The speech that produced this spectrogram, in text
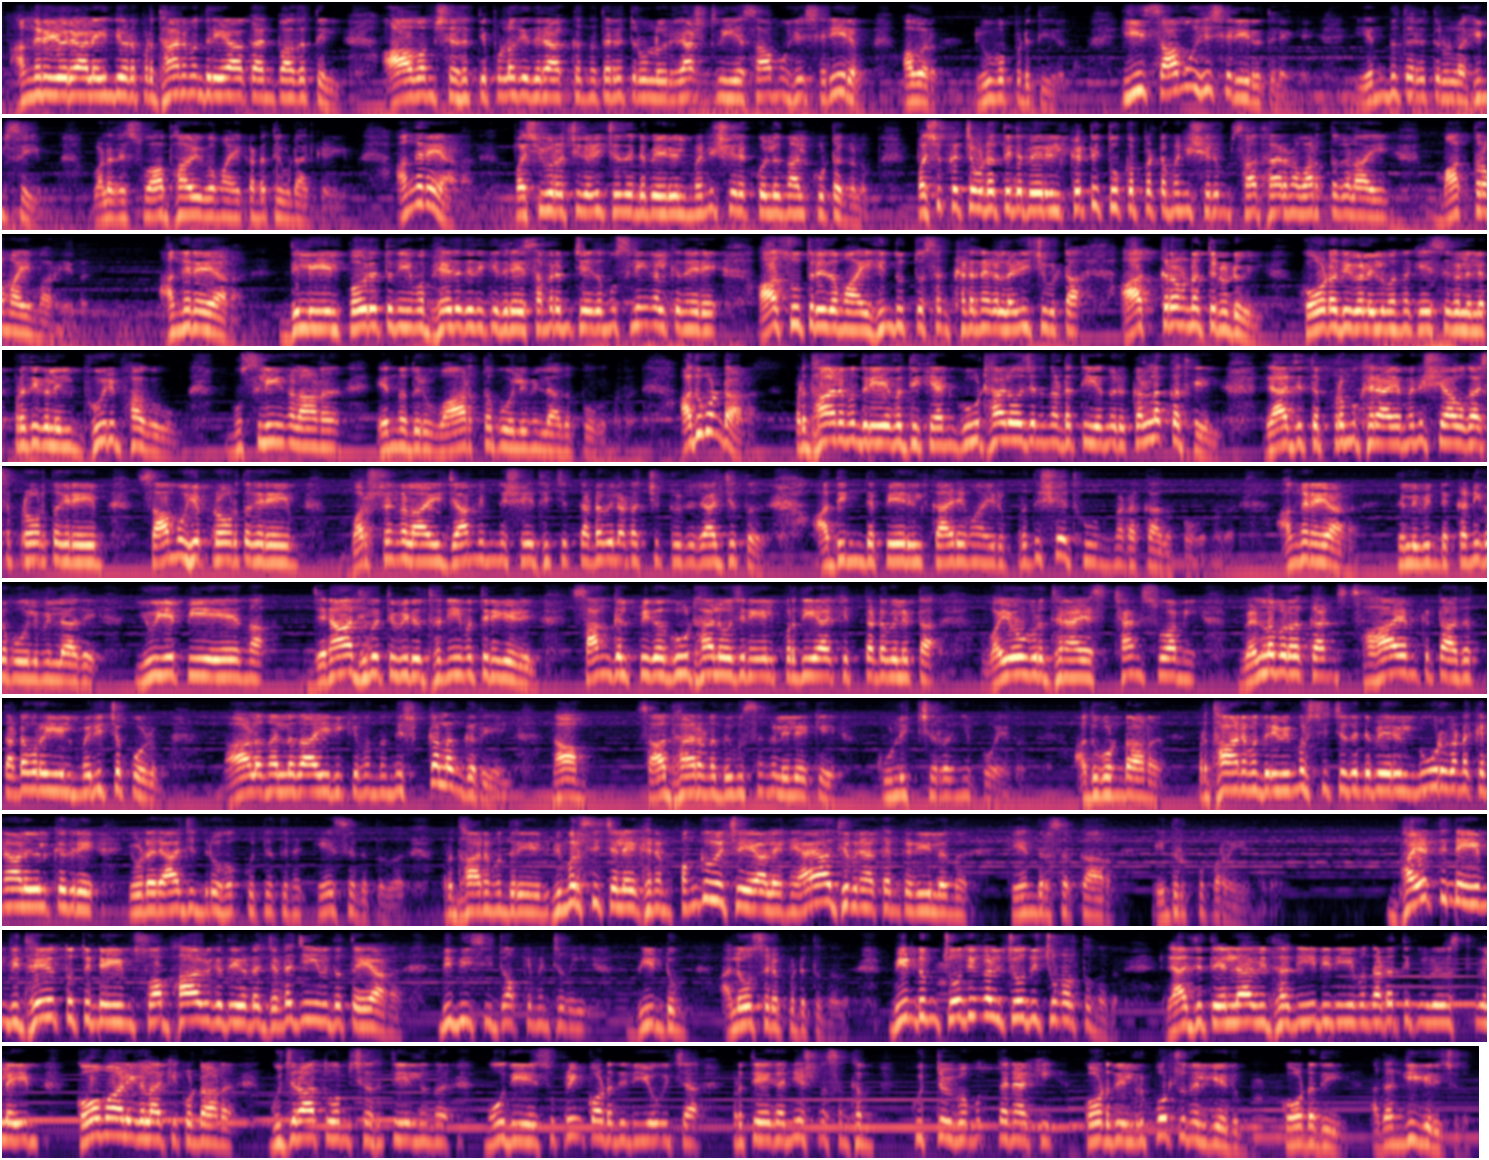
അങ്ങനെ ഒരാളെ ഇന്ത്യയുടെ പ്രധാനമന്ത്രിയാക്കാൻ പാകത്തിൽ ആ വംശഹത്യ പുളകിതരാക്കുന്ന തരത്തിലുള്ള ഒരു രാഷ്ട്രീയ സാമൂഹ്യ ശരീരം അവർ രൂപപ്പെടുത്തിയിരുന്നു. ഈ സാമൂഹ്യ ശരീരത്തിലേക്ക് എന്ത് തരത്തിലുള്ള ഹിംസയും വളരെ സ്വാഭാവികമായി കടത്തിവിടാൻ കഴിയും? അങ്ങനെയാണ് പശുവിറച്ചി കഴിച്ചതിന്റെ പേരിൽ മനുഷ്യരെ കൊല്ലുന്ന ആൾക്കൂട്ടങ്ങളും പശുക്കച്ചവടത്തിന്റെ പേരിൽ കെട്ടിത്തൂക്കപ്പെട്ട മനുഷ്യരും സാധാരണ വാർത്തകളായി മാത്രമായി മാറിയത്. അങ്ങനെയാണ് ദില്ലിയിൽ പൌരത്വ നിയമ ഭേദഗതിക്കെതിരെ സമരം ചെയ്ത മുസ്ലിങ്ങൾക്ക് നേരെ ആസൂത്രിതമായി ഹിന്ദുത്വ സംഘടനകൾ അഴിച്ചുവിട്ട ആക്രമണത്തിനൊടുവിൽ കോടതികളിൽ വന്ന കേസുകളിലെ പ്രതികളിൽ ഭൂരിഭാഗവും മുസ്ലിങ്ങളാണ് എന്നതൊരു വാർത്ത പോലുമില്ലാതെ പോകുന്നത്. അതുകൊണ്ടാണ് പ്രധാനമന്ത്രിയെ വധിക്കാൻ ഗൂഢാലോചന നടത്തി എന്നൊരു കള്ളക്കഥയിൽ രാജ്യത്തെ പ്രമുഖരായ മനുഷ്യാവകാശ പ്രവർത്തകരെയും സാമൂഹ്യ പ്രവർത്തകരെയും വർഷങ്ങളായി ജാമ്യം നിഷേധിച്ച് തടവിലടച്ചിട്ടൊരു രാജ്യത്ത് അതിന്റെ പേരിൽ കാര്യമായൊരു പ്രതിഷേധവും നടക്കാതെ പോകുന്നത്. അങ്ങനെയാണ് തെളിവിന്റെ കണിക പോലുമില്ലാതെ യു എ പി എ എന്ന ജനാധിപത്യ വിരുദ്ധ നിയമത്തിന് കീഴിൽ സാങ്കല്പിക ഗൂഢാലോചനയിൽ പ്രതിയാക്കി തടവിലിട്ട വയോവൃദ്ധനായ സ്റ്റാൻ സ്വാമി വെള്ളമിറക്കാൻ സഹായം കിട്ടാതെ തടവറയിൽ മരിച്ചപ്പോഴും നാളെ നല്ലതായിരിക്കുമെന്ന നിഷ്കളങ്കതയിൽ നാം സാധാരണ ദിവസങ്ങളിലേക്ക് കുളിച്ചിറങ്ങിപ്പോയത്. അതുകൊണ്ടാണ് പ്രധാനമന്ത്രി വിമർശിച്ചതിന്റെ പേരിൽ നൂറുകണക്കിന് ആളുകൾക്കെതിരെ ഇവിടെ രാജ്യദ്രോഹ കുറ്റത്തിന് കേസെടുത്തത്. പ്രധാനമന്ത്രിയെ വിമർശിച്ച ലേഖനം പങ്കുവച്ചയാളെ ന്യായാധിപനാക്കാൻ കഴിയില്ലെന്ന് കേന്ദ്ര സർക്കാർ എതിർപ്പ് പറയുന്നത്. ഭയത്തിന്റെയും വിധേയത്വത്തിന്റെയും സ്വാഭാവികതയുടെ ജഡജീവിതത്തെയാണ് ബി ബി സി ഡോക്യുമെന്ററി വീണ്ടും അലോസരപ്പെടുത്തുന്നത് വീണ്ടും ചോദ്യങ്ങൾ ചോദിച്ചുണർത്തുന്നത്. രാജ്യത്തെ എല്ലാവിധ നീതി നിയമ നടത്തിപ്പ് വ്യവസ്ഥകളെയും കോമാളികളാക്കിക്കൊണ്ടാണ് ഗുജറാത്ത് വംശഹത്യയിൽ നിന്ന് മോദിയെ സുപ്രീം കോടതി നിയോഗിച്ച പ്രത്യേക അന്വേഷണ സംഘം കുറ്റവിമുക്തനാക്കി കോടതിയിൽ റിപ്പോർട്ട് നൽകിയതും കോടതി അത് അംഗീകരിച്ചതും.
